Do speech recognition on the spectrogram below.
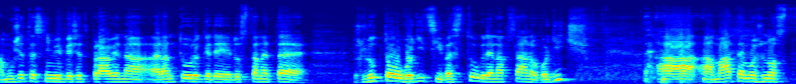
a můžete s nimi běžet právě na Rantour, kdy dostanete žlutou vodící vestu, kde je napsáno vodič a, a máte možnost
